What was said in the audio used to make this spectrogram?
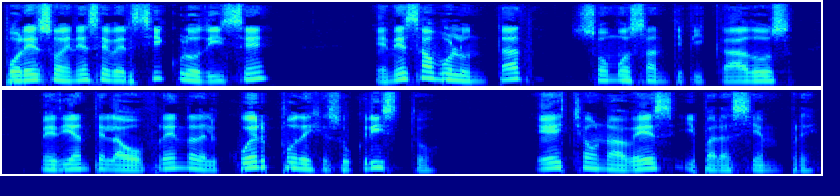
Por eso en ese versículo dice, en esa voluntad somos santificados mediante la ofrenda del cuerpo de Jesucristo, hecha una vez y para siempre.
